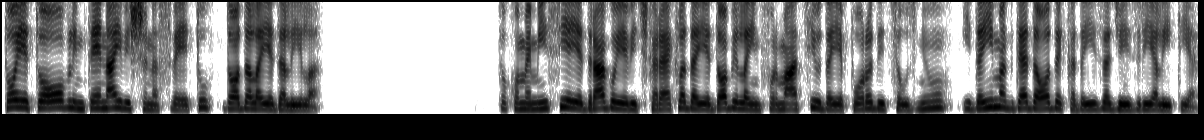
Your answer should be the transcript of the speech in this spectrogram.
to je to ovlim te najviše na svetu, dodala je Dalila. Tokom emisije je Dragojevićka rekla da je dobila informaciju da je porodica uz nju i da ima gde da ode kada izađe iz realitija.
